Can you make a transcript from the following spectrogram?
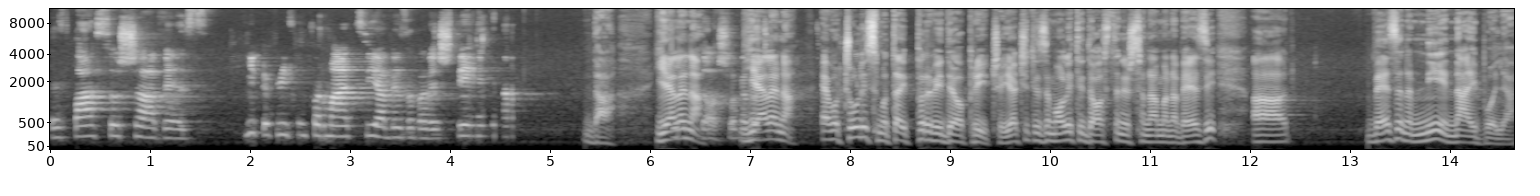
bez pasoša, bez nikakvih informacija, bez obaveštenja. Da. Jelena, Jelena, evo čuli smo taj prvi deo priče. Ja ću te zamoliti da ostaneš sa nama na vezi. A, veza nam nije najbolja,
